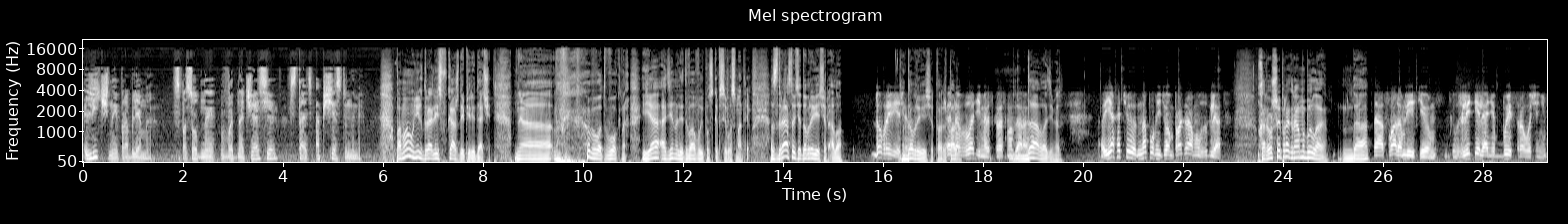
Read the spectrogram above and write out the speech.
личные проблемы способны в одночасье стать общественными. По-моему, у них дрались в каждой передаче. Э, вот, в окнах. Я один или два выпуска всего смотрел. Здравствуйте, добрый вечер. Алло. Добрый вечер. Добрый вечер. Это Владимир из Краснодара. Да, Владимир. Я хочу напомнить вам программу «Взгляд». Хорошая программа была, да. Да, с Владом Листьевым. Взлетели они быстро очень.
